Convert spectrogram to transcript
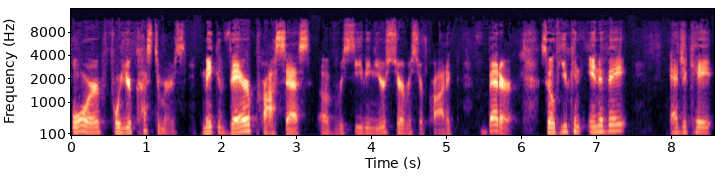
or for your customers. Make their process of receiving your service or product better. So if you can innovate, educate,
